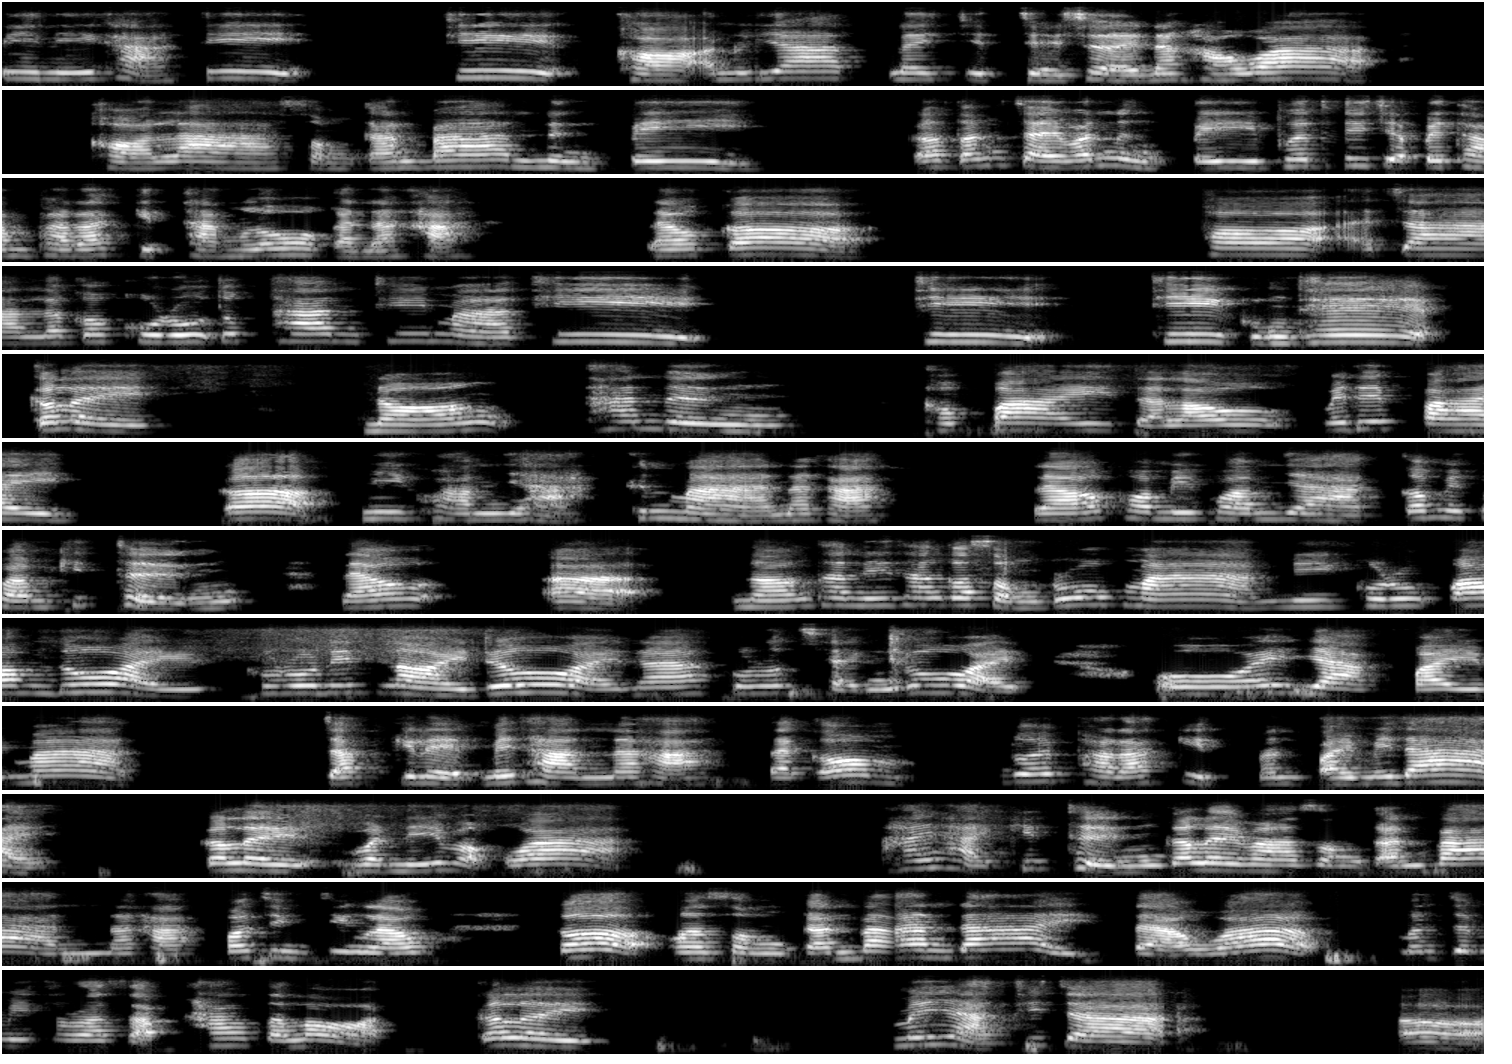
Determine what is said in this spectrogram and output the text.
ปีนี้ค่ะที่ที่ขออนุญาตในจิตเฉยๆนะคะว่า ขอลาส่งการบ้านหนึ่งปี ก็ตั้งใจว่าหนึ่งปีเพื่อที่จะไปทำภารกิจทางโลกกันนะคะ แล้วก็พออาจารย์แล้วก็ครูรุทุกท่านที่มาที่ที่ที่กรุงเทพก็เลยน้องท่านหนึ่งเขาไปแต่เราไม่ได้ไป ก็มีความอยากขึ้นมานะคะ แล้วพอมีความอยากก็มีความคิดถึงแล้วเอ่อ น้องท่านนี้ท่านก็ส่งรูปมา มีครูป้อมด้วยครูนิดหน่อยด้วยนะครูเฉงด้วย โอ้ยอยากไปมาก จับกิเลสไม่ทันนะคะ แต่ก็ด้วยภารกิจมันไปไม่ได้ ก็เลยวันนี้บอกว่า ให้หายคิดถึงก็เลยมาส่งกันบ้านนะคะ เพราะจริง ๆแล้วก็มาส่งกันบ้านได้ แต่ว่ามันจะมีโทรศัพท์เข้าตลอด ก็เลยไม่อยากที่จะ เอ่อ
